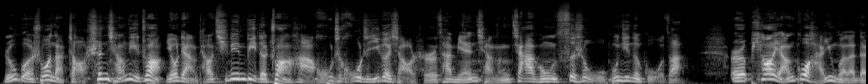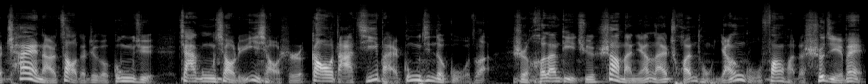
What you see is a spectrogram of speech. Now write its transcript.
如果说呢，找身强力壮、有两条麒麟臂的壮汉，呼哧呼哧一个小时才勉强能加工四十五公斤的谷子，而漂洋过海运过来的 China 造的这个工具，加工效率一小时高达几百公斤的谷子。是荷兰地区上百年来传统养谷方法的十几倍，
